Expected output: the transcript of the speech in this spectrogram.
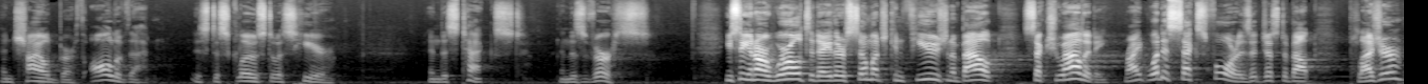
and childbirth. All of that is disclosed to us here in this text, in this verse. You see, in our world today, there's so much confusion about sexuality, right? What is sex for? Is it just about pleasure?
